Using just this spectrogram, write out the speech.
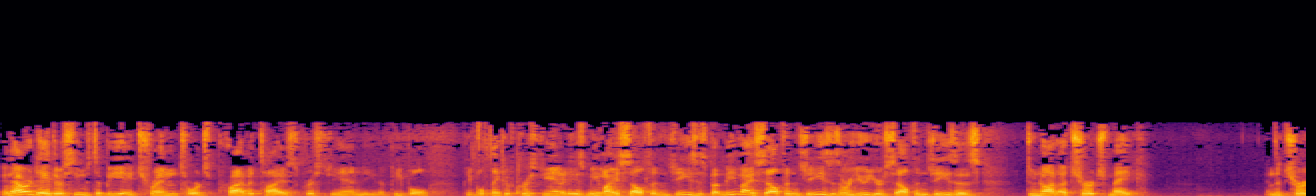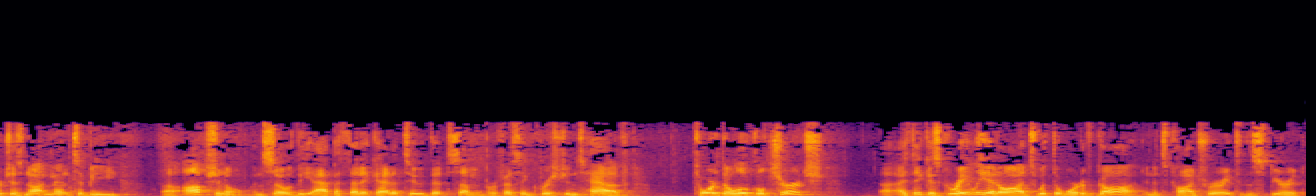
In our day, there seems to be a trend towards privatized Christianity. That people People think of Christianity as me, myself, and Jesus, but me, myself, and Jesus, or you yourself and Jesus, do not a church make. And the church is not meant to be uh, optional. And so the apathetic attitude that some professing Christians have toward the local church, I think is greatly at odds with the Word of God, and it's contrary to the Spirit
